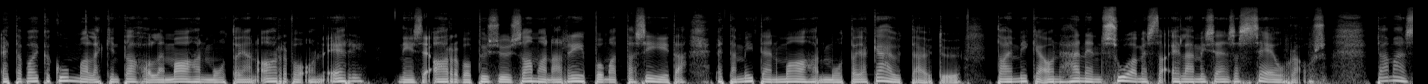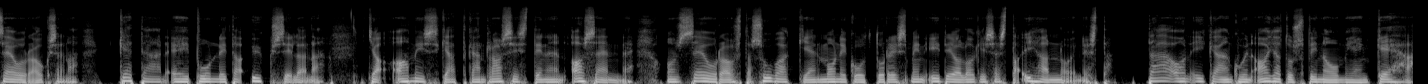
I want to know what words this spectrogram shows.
että vaikka kummallekin taholle maahanmuuttajan arvo on eri, niin se arvo pysyy samana riippumatta siitä, että miten maahanmuuttaja käyttäytyy tai mikä on hänen Suomessa elämisensä seuraus. Tämän seurauksena ketään ei punnita yksilönä, ja amisjätkän rasistinen asenne on seurausta suvakkien monikulturismin ideologisesta ihannoinnista. Tämä on ikään kuin ajatusvinoumien kehä,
